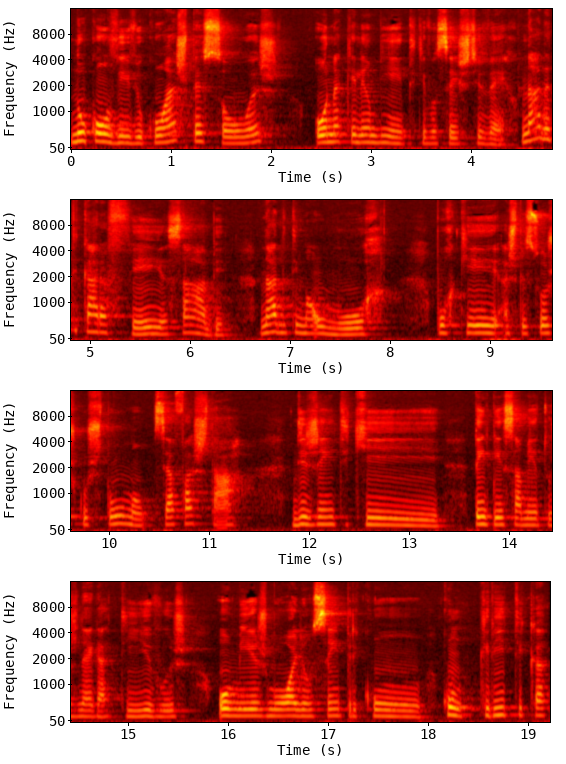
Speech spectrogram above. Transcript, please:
no convívio com as pessoas ou naquele ambiente que você estiver. Nada de cara feia, sabe? Nada de mau humor, porque as pessoas costumam se afastar de gente que tem pensamentos negativos ou mesmo olham sempre com, com crítica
